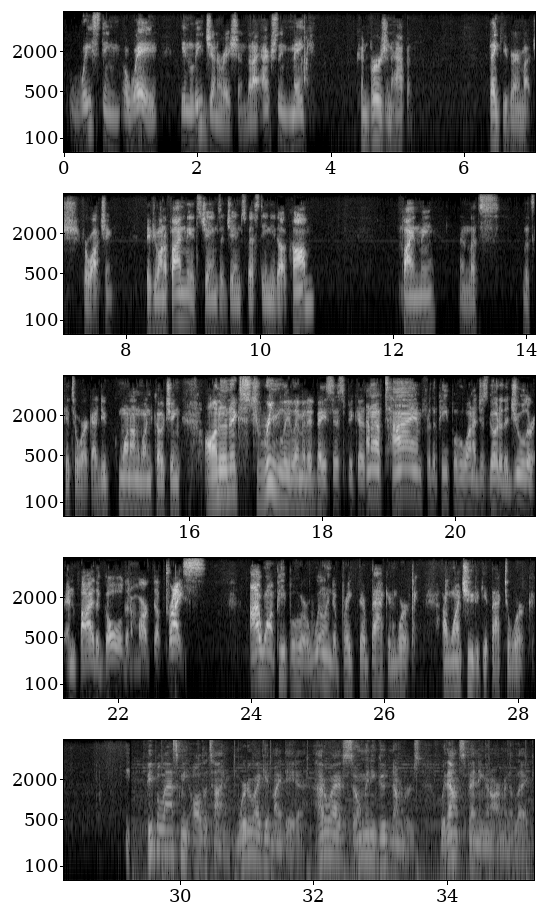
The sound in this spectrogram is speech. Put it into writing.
wasting away in lead generation, that I actually make conversion happen. Thank you very much for watching. If you want to find me, it's james at jamesfestini.com. Find me and let's let's get to work. I do one-on-one coaching on an extremely limited basis because I don't have time for the people who want to just go to the jeweler and buy the gold at a marked up price. I want people who are willing to break their back and work. I want you to get back to work. People ask me all the time, where do I get my data? How do I have so many good numbers without spending an arm and a leg?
